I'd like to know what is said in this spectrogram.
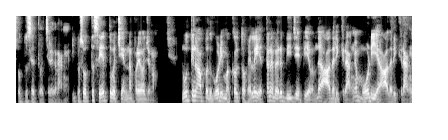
சொத்து சேர்த்து வச்சிருக்கிறாங்க. இப்போ சொத்து சேர்த்து வச்சு என்ன பிரயோஜனம்? நூற்றி நாற்பது கோடி மக்கள் தொகையில் எத்தனை பேர் பிஜேபியை வந்து ஆதரிக்கிறாங்க? மோடியை ஆதரிக்கிறாங்க?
